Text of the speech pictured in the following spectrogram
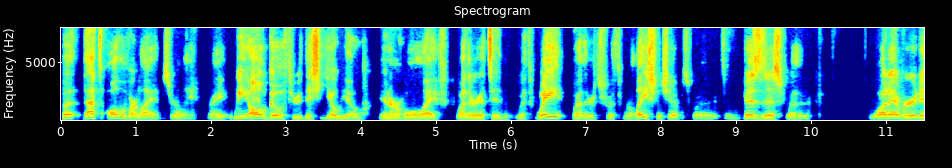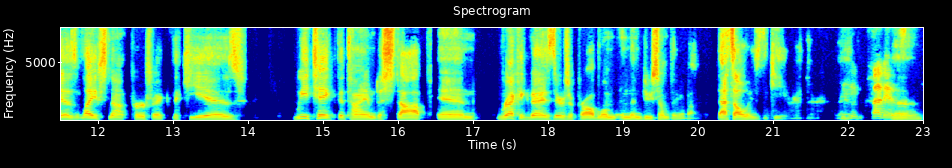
But that's all of our lives, really, right? We all go through this yo-yo in our whole life, whether it's in with weight, whether it's with relationships, whether it's in business, whether whatever it is, life's not perfect. The key is we take the time to stop and recognize there's a problem and then do something about it. That's always the key right there. Right? that is. Um,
